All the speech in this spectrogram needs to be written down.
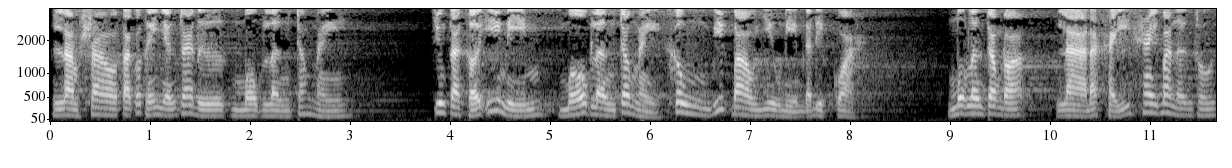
Làm sao ta có thể nhận ra được một lần trong này? Chúng ta khởi ý niệm, Một lần trong này không biết bao nhiêu niệm đã đi qua. Một lần trong đó là đã khẩy hai ba lần rồi.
